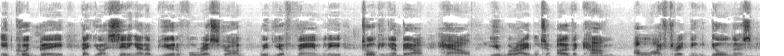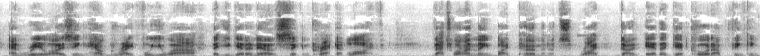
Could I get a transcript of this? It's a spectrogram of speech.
It could be that you are sitting at a beautiful restaurant with your family talking about how you were able to overcome a life threatening illness and realizing how grateful you are that you get another second crack at life. That's what I mean by permanence, right? Don't ever get caught up thinking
